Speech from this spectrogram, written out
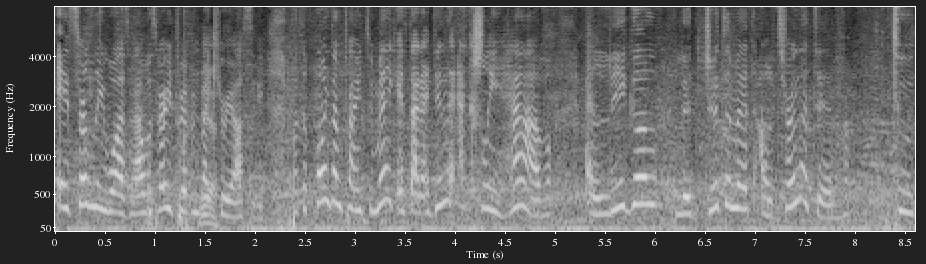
it certainly was, and I was very driven by Yeah. curiosity. But the point I'm trying to make is that I didn't actually have a legal, legitimate alternative to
